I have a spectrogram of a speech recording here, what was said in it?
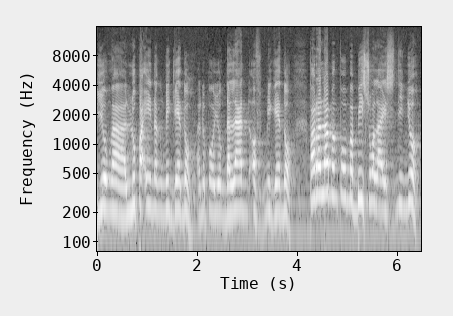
yung uh, lupain ng Migedo. Ano po, yung the land of Migedo. Para lamang po ma-visualize ninyo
